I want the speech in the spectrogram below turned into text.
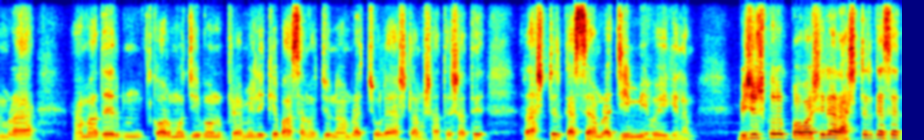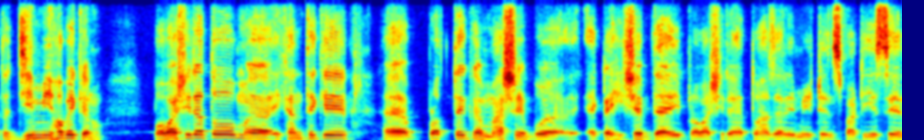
আমরা আমাদের কর্মজীবন ফ্যামিলিকে বাঁচানোর জন্য আমরা চলে আসলাম সাথে, সাথে রাষ্ট্রের কাছে আমরা জিম্মি হয়ে গেলাম। বিশেষ করে প্রবাসীরা রাষ্ট্রের কাছে এত জিম্মি হবে কেন? প্রবাসীরা তো এখান থেকে প্রত্যেক মাসে একটা হিসেব দেয়। প্রবাসীরা এত হাজার রেমিটেন্স পাঠিয়েছেন।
